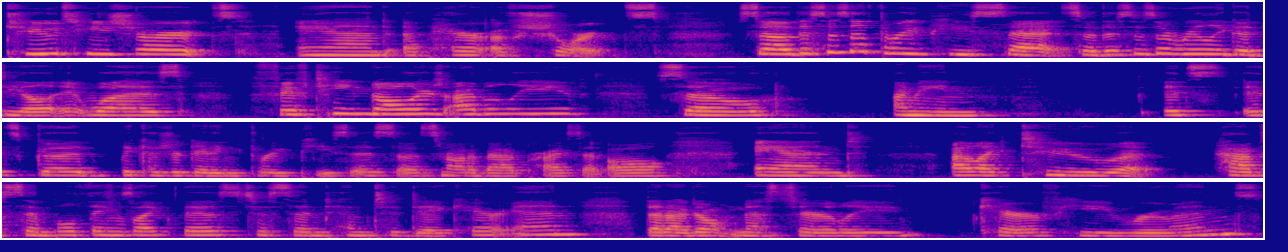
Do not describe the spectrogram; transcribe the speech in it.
two t-shirts and a pair of shorts. So this is a three-piece set, so this is a really good deal. It was $15, I believe. So, I mean, it's it's good because you're getting three pieces, so it's not a bad price at all. And I like to have simple things like this to send him to daycare in that I don't necessarily care if he ruins.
